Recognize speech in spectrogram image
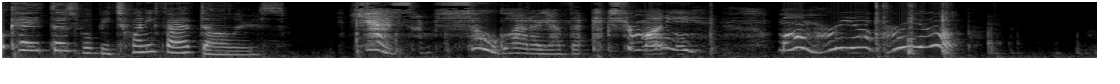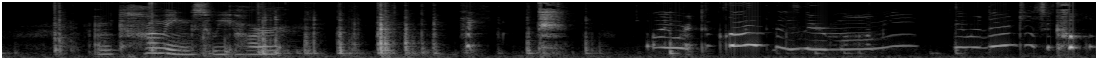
Okay, those will be $25. Yes, I'm so glad I have that extra money. Mom, hurry up, hurry up. I'm coming, sweetheart. Why weren't the glasses there, Mommy? They were there just a couple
